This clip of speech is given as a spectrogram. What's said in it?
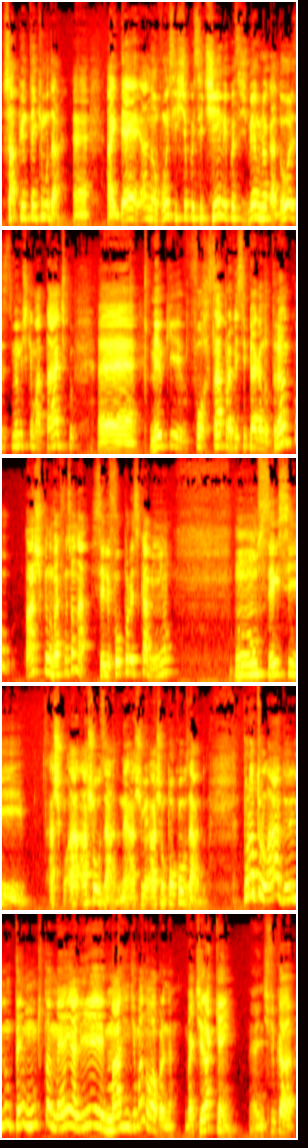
O Sapinho tem que mudar. É, a ideia é, ah, não, vou insistir com esse time, com esses mesmos jogadores, esse mesmo esquema tático, é, meio que forçar para ver se pega no tranco, acho que não vai funcionar. Se ele for por esse caminho, não sei se. Acho, acho ousado, né? Acho, acho um pouco ousado. Por outro lado, ele não tem muito também ali margem de manobra, né? Vai tirar quem? A gente fica.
